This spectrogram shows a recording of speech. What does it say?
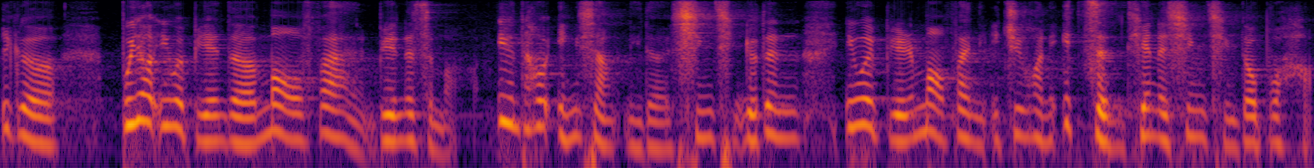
一个。不要因为别人的冒犯，别人的什么，因为它会影响你的心情。有的人因为别人冒犯你一句话，你一整天的心情都不好。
